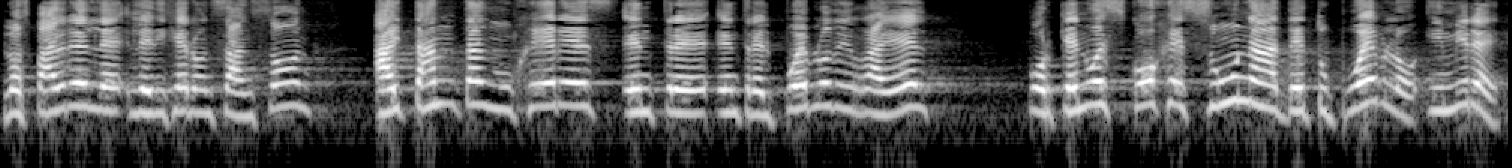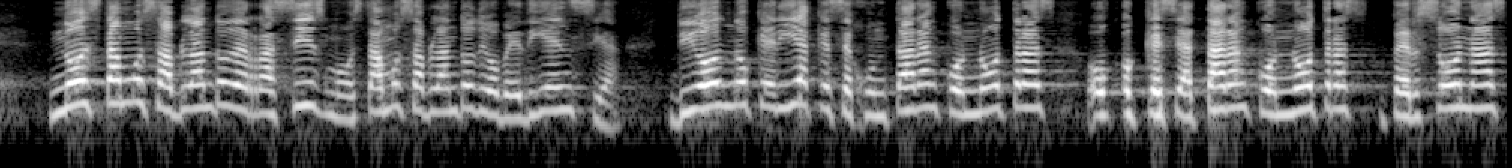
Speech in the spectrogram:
Los padres le, dijeron, Sansón, hay tantas mujeres entre, entre el pueblo de Israel, ¿por qué no escoges una de tu pueblo? Y mire, no estamos hablando de racismo, estamos hablando de obediencia. Dios no quería que se juntaran con otras o, que se ataran con otras personas,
